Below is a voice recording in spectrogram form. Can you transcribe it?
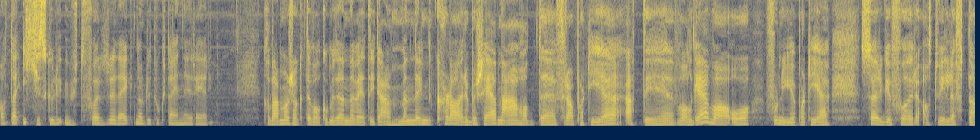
at de ikke skulle utfordre deg når du tok deg inn i regjering? Hva de har sagt til valgkomiteen, det vet ikke jeg. Men den klare beskjeden jeg hadde fra partiet etter valget, var å fornye partiet. Sørge for at vi løfta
